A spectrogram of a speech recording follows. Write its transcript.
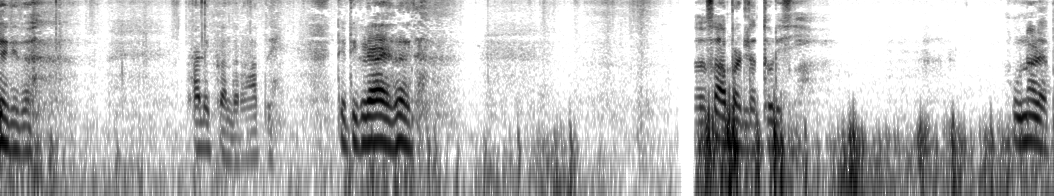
आहे तिथं खाली कंदर आत ते तिकडे आहे सापडल्यात थोडीशी उन्हाळ्यात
